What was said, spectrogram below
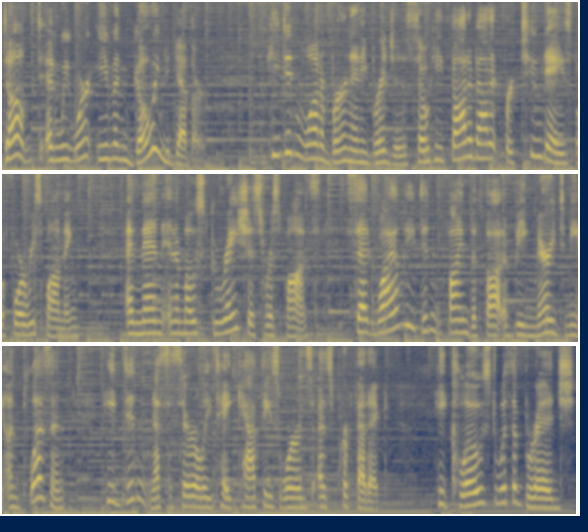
dumped and we weren't even going together. He didn't want to burn any bridges, so he thought about it for two days before responding, and then, in a most gracious response, said while he didn't find the thought of being married to me unpleasant, he didn't necessarily take Kathy's words as prophetic. He closed with a bridge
